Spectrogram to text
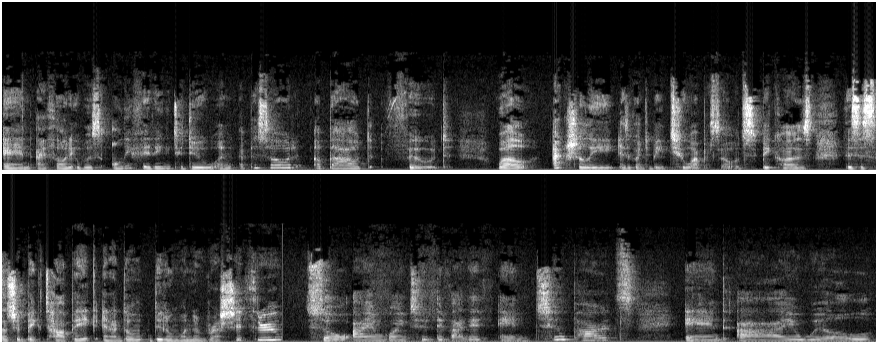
and I thought it was only fitting to do an episode about food. Well, actually, it's going to be two episodes because this is such a big topic and I don't didn't want to rush it through. So I am going to divide it in two parts and I will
